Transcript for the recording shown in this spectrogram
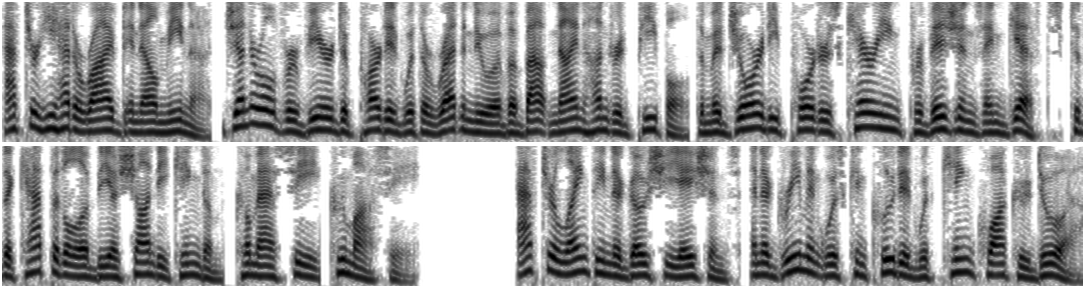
after he had arrived in Elmina, General Verveer departed with a retinue of about 900 people the majority porters carrying provisions and gifts to the capital of the Ashanti Kingdom, Kumasi Kumasi. After lengthy negotiations, an agreement was concluded with King Kwaku Dua.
